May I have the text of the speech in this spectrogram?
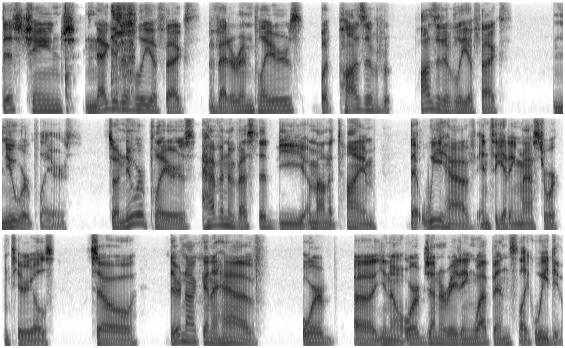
this change negatively affects veteran players, but positive, positively affects newer players. So, newer players haven't invested the amount of time that we have into getting masterwork materials. So, they're not going to have orb, uh, you know, orb generating weapons like we do.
